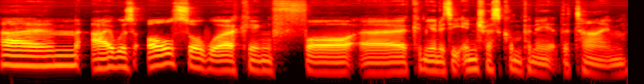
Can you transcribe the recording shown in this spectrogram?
Um, I was also working for a community interest company at the time,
